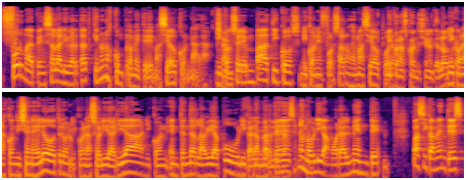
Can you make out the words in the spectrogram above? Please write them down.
forma de pensar la libertad que no nos compromete demasiado con nada, ni con ser empáticos, ni con esforzarnos demasiado por... Ni con las condiciones del otro. Ni con las condiciones del otro, ni con la solidaridad, ni con entender la vida pública, la pertenencia. No me obliga moralmente. Básicamente es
